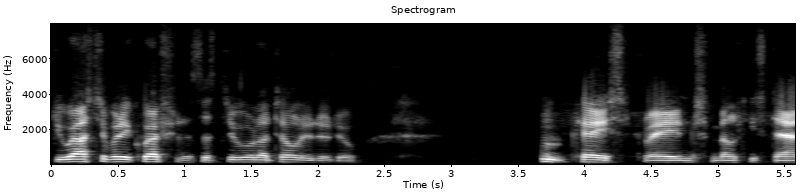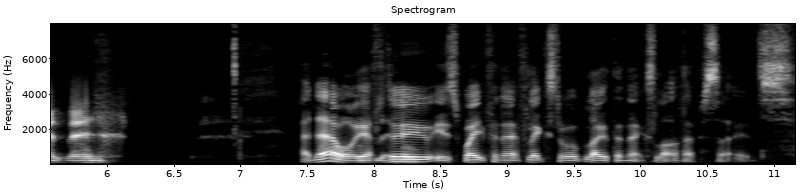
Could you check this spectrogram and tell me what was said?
Do you ask too many questions? Just do what I told you to do. Hmm. Okay, strange melty stand man. and now all we have to do is wait for Netflix to upload the next lot of episodes.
